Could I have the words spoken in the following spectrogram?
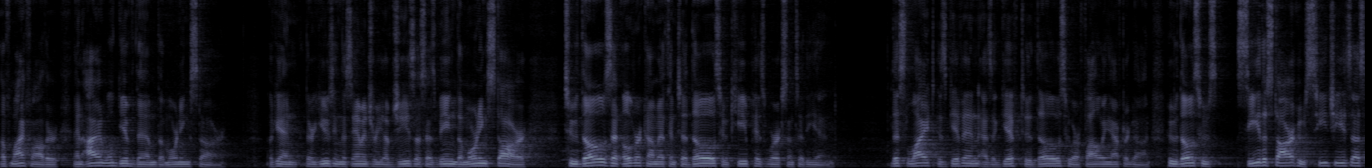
of my Father, and I will give them the morning star. Again, they're using this imagery of Jesus as being the morning star to those that overcometh and to those who keep his works unto the end. This light is given as a gift to those who are following after God, who those who see the star, who see Jesus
